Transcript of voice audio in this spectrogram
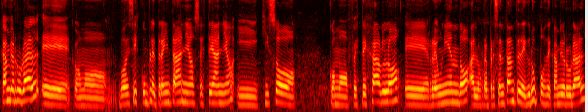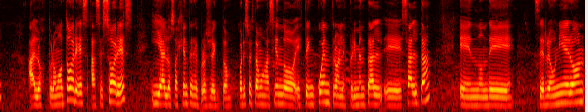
Cambio Rural, eh, como vos decís, cumple 30 años este año y quiso como festejarlo eh, reuniendo a los representantes de grupos de cambio rural, a los promotores, asesores y a los agentes de proyecto. Por eso estamos haciendo este encuentro en la experimental eh, Salta, en donde se reunieron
